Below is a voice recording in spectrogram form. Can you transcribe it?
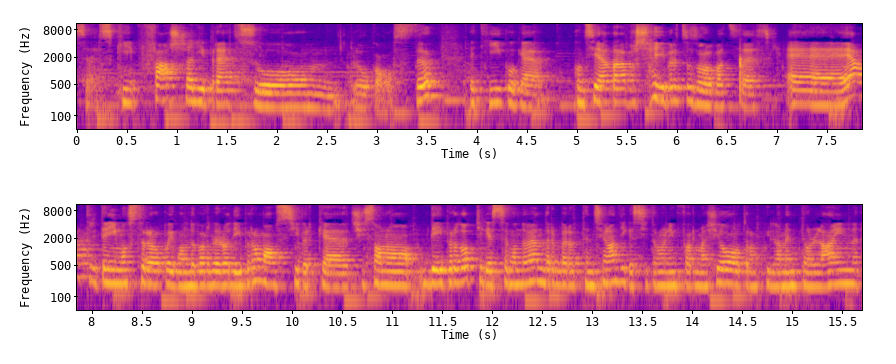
pazzeschi. Fascia di prezzo mm, low cost e ti dico che considerata la fascia di prezzo sono pazzeschi. E altri te li mostrerò poi quando parlerò dei promossi perché ci sono dei prodotti che secondo me andrebbero attenzionati che si trovano in farmacia o tranquillamente online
